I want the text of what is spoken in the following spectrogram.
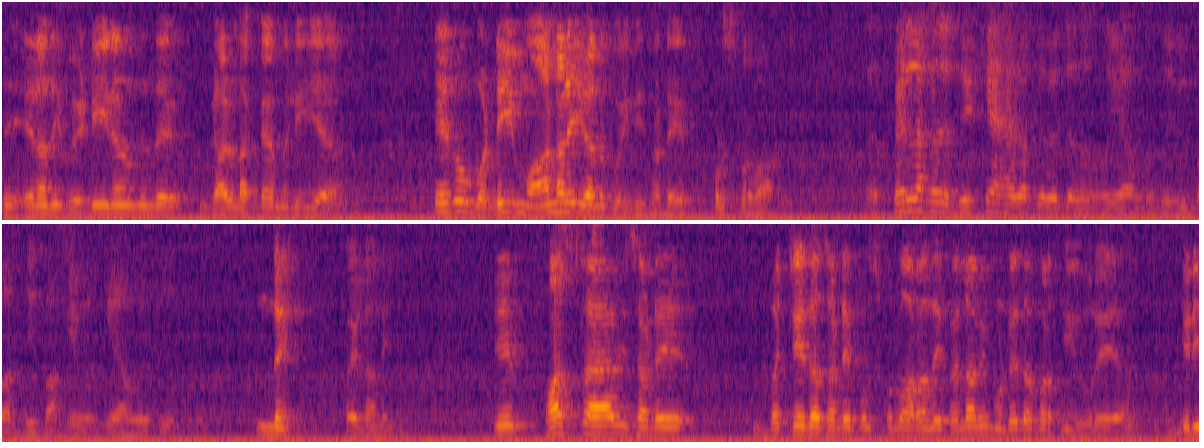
ਤੇ ਇਹਨਾਂ ਦੀ ਬੇਟੀ ਇਹਨਾਂ ਨੂੰ ਦਿੰਦੇ ਗੱਲ ਲੱਗ ਕੇ ਮਿਲੀ ਆ। ਇਹ ਤੋਂ ਵੱਡੀ ਮਾਣ ਵਾਲੀ ਗੱਲ ਕੋਈ ਨਹੀਂ ਸਾਡੇ ਪੁਲਿਸ ਪਰਿਵਾਰ ਦੀ। ਪਹਿਲਾਂ ਕਦੇ ਦੇਖਿਆ ਹੈਗਾ ਕਿ ਕਦੇ ਹੋਇਆ ਉਹਦੇ ਵੀ ਵਰਦੀ ਪਾ ਕੇ ਗਿਆ ਹੋਵੇ ਤੇ ਨਹੀਂ ਪਹਿਲਾਂ ਨਹੀਂ। ਇਹ ਫਸਟ ਹੈ ਵੀ ਸਾਡੇ ਬੱਚੇ ਦਾ ਸਾਡੇ ਪੁਲਿਸ ਪਰਿਵਾਰਾਂ ਦੇ ਪਹਿਲਾਂ ਵੀ ਮੁੰਡੇ ਦਾ ਭਰਤੀ ਹੋ ਰਹੇ ਆ। ਜਿਹੜੀ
